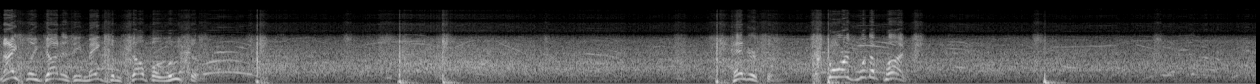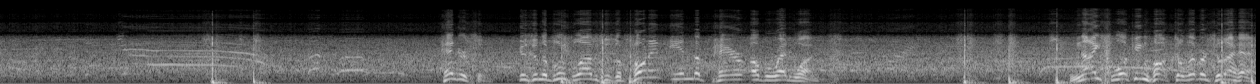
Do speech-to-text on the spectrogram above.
Nicely done as he makes himself elusive. Henderson scores with a punch. Henderson gives in the blue gloves his opponent in the pair of red ones. Nice looking hook delivered to the head.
